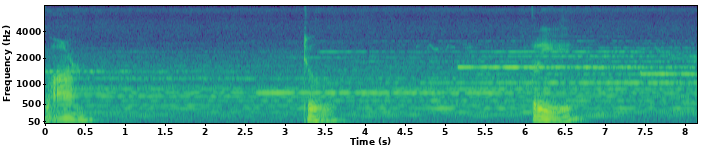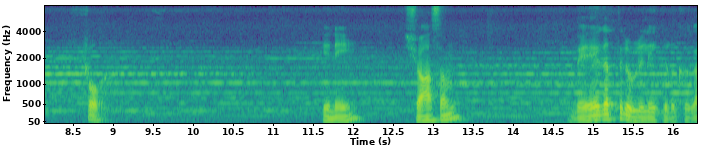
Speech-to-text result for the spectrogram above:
വൺ ടു ത്രീ ഫോർ ഇനി ശ്വാസം വേഗത്തിൽ ഉള്ളിലേക്ക് എടുക്കുക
